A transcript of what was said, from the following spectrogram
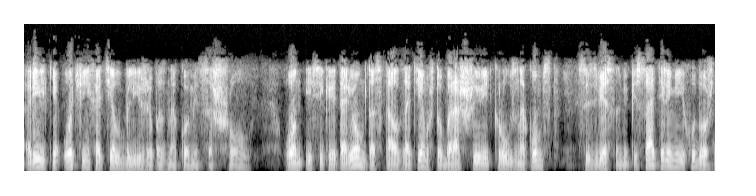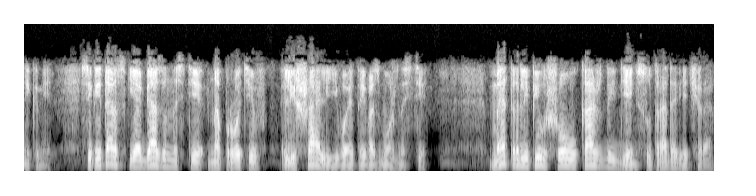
Рильке очень хотел ближе познакомиться с Шоу. Он и секретарем-то стал за тем, чтобы расширить круг знакомств с известными писателями и художниками. Секретарские обязанности, напротив, лишали его этой возможности. Мэтр лепил шоу каждый день с утра до вечера,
